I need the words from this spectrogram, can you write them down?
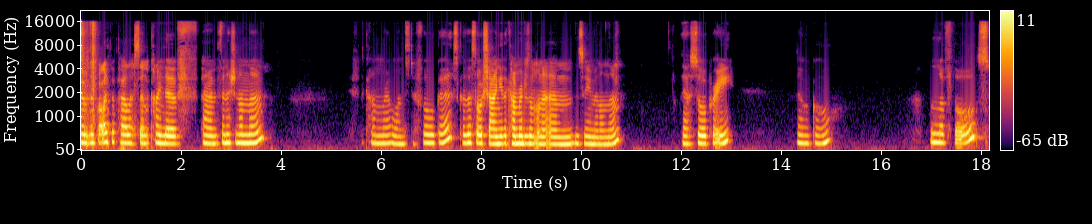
Um, they've got like a pearlescent kind of um, finishing on them. If the camera wants to focus, because they're so shiny, the camera doesn't want to um, zoom in on them. They're so pretty. There we go. Love those.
